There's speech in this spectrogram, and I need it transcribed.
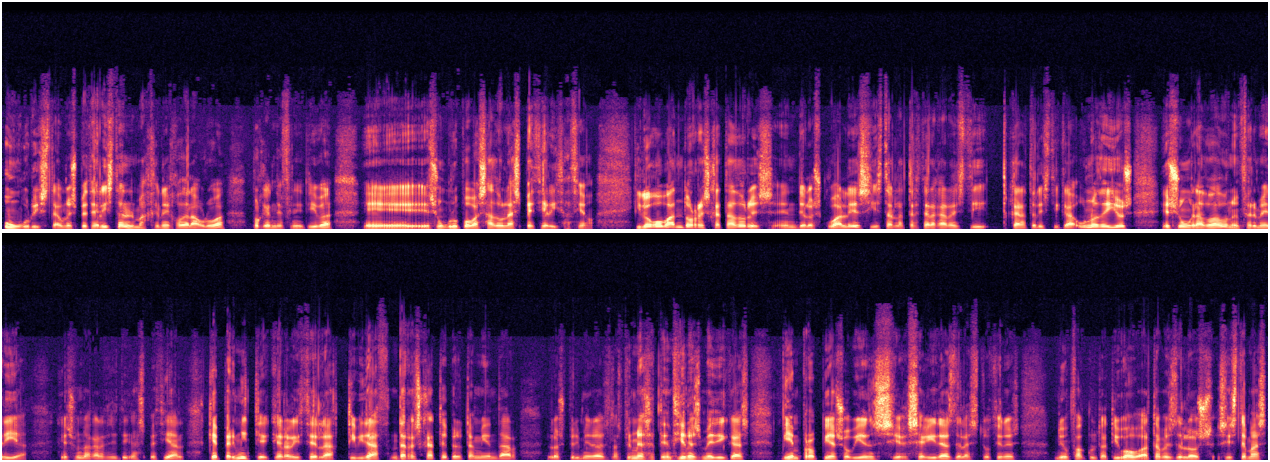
un gurista, un especialista en el manejo de la grúa, porque en definitiva eh, es un grupo basado en la especialización. Y luego van dos rescatadores, de los cuales, y esta es la tercera característica, uno de ellos es un graduado en enfermería, que es una característica especial, que permite que realice la actividad de rescate, pero también dar las primeras atenciones médicas bien propias o bien seguidas de las situaciones de un facultativo a través de los sistemas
